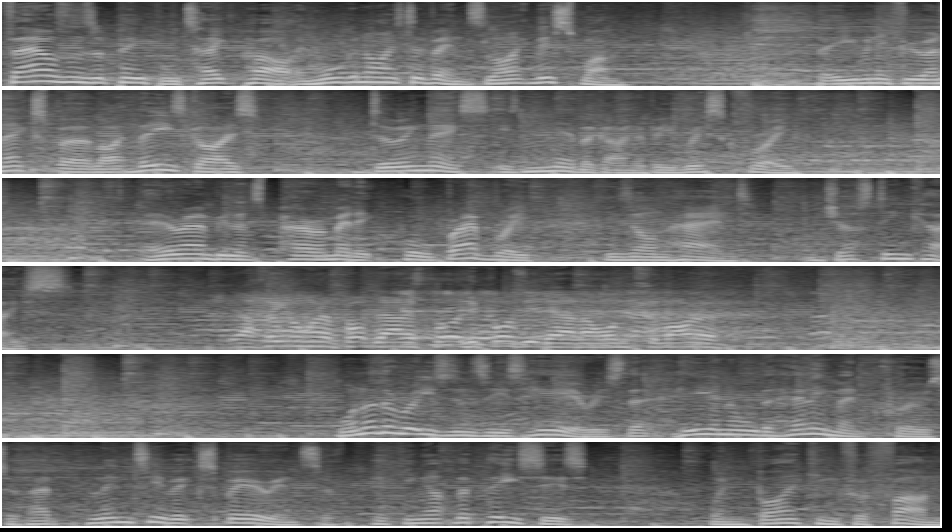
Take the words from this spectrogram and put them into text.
Thousands of people take part in organised events like this one. But even if you're an expert like these guys, doing this is never going to be risk free. Air Ambulance paramedic Paul Bradbury is on hand, just in case. Yeah, I think I'm going to pop down and put a deposit down on one tomorrow. One of the reasons he's here is that he and all the Helimed crews have had plenty of experience of picking up the pieces when biking for fun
